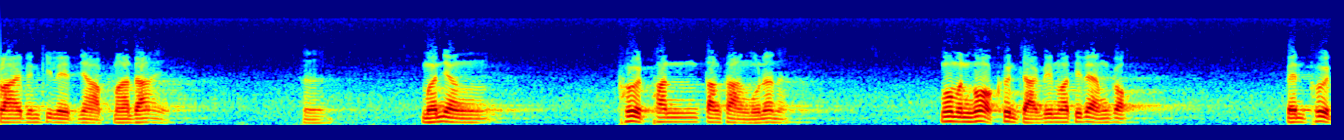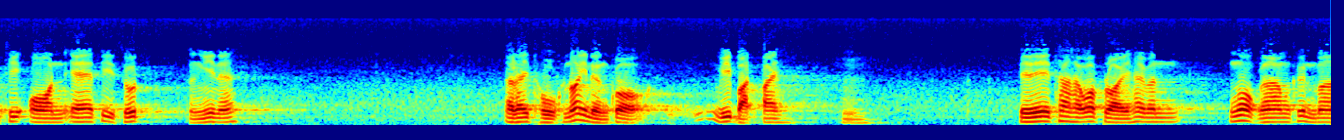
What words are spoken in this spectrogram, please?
กลายเป็นกิเลสหยาบมาได้เหมือนอย่างพืชพันธุ์ต่าง ๆ หมู่นั้นนะเมื่อมันงอกขึ้นจากดินมาที่แรกมันก็ เป็นพืชที่อ่อนแอที่สุด อย่างนี้นะ อะไรถูกน้อยหนึ่งก็วิบัติไปทีนี้ถ้าหากว่าปล่อยให้มันงอกงามขึ้นมา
